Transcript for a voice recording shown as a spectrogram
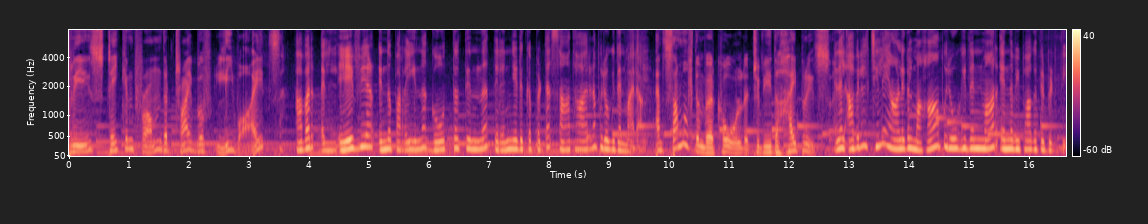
priests taken from the tribe of Levites. അവർ ലേവ്യർ എന്ന് പറയുന്ന ഗോത്രത്തിൽ നിന്ന് തിരഞ്ഞെടുക്കപ്പെട്ട സാധാരണ പുരോഹിതന്മാരാണ് And some of them were called to be the high priests. എന്നാൽ അവരിൽ ചില ആളുകൾ മഹാപുരോഹിതന്മാർ എന്ന വിഭാഗത്തിൽപ്പെടുത്തി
